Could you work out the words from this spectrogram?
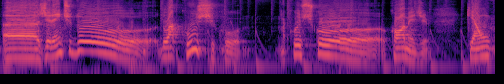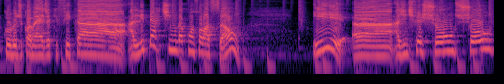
Uh, gerente do, do Acústico, Acústico Comedy, que é um clube de comédia que fica ali pertinho da Consolação. E uh, a gente fechou um show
